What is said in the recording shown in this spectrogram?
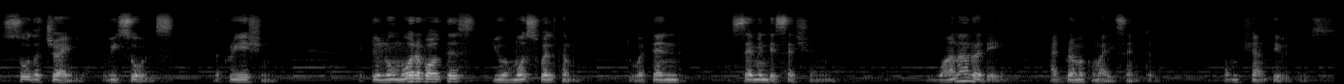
so the child, we souls, the creation. To know more about this, you are most welcome to attend a seven day session, one hour a day at Brahmakumari Center. Om Shanti with this.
